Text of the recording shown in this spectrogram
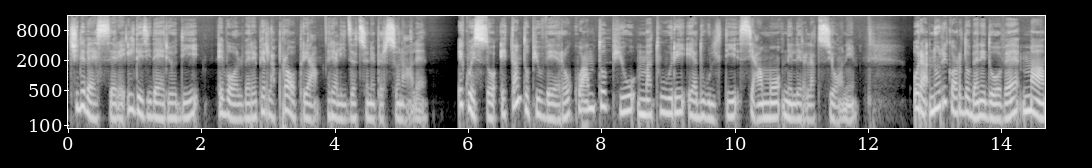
ci deve essere il desiderio di evolvere per la propria realizzazione personale. E questo è tanto più vero quanto più maturi e adulti siamo nelle relazioni. Ora non ricordo bene dove, ma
